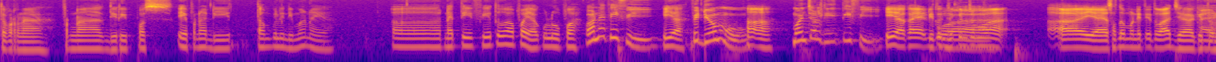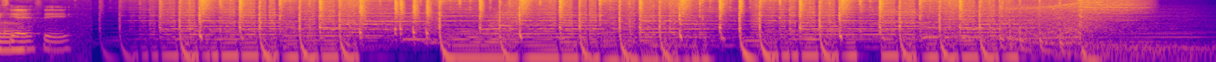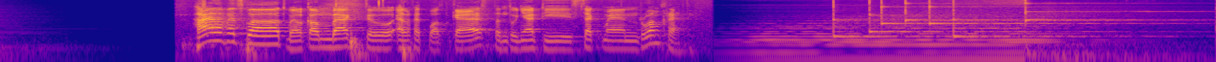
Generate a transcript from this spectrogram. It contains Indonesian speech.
Itu pernah pernah di repost eh pernah ditampilin di mana ya? Eh Net TV itu apa ya? Aku lupa. Oh, Net TV. Iya. Videomu Heeh. muncul di TV. Iya kayak ditunjukin Wah. cuma eh, ya satu menit itu aja gitu I loh. see, I see. Hai Elevate Squad, welcome back to Elevate Podcast, tentunya di segmen Ruang Kreatif.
